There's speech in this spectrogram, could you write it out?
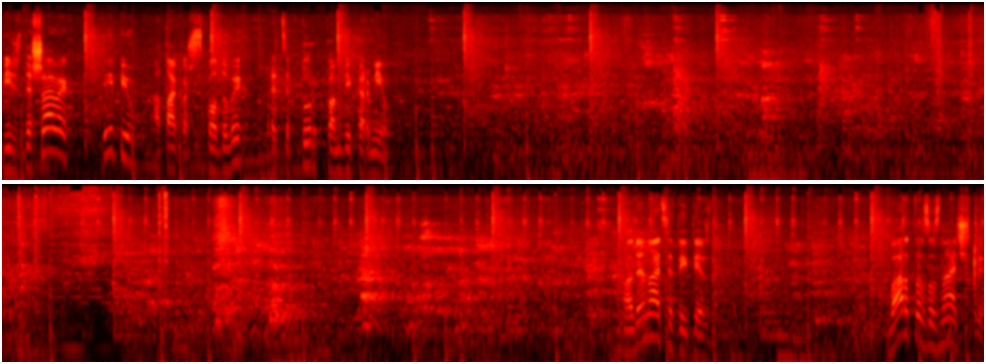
більш дешевих типів, а також складових рецептур комбікормів. Одинадцятий тиждень. Варто зазначити,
